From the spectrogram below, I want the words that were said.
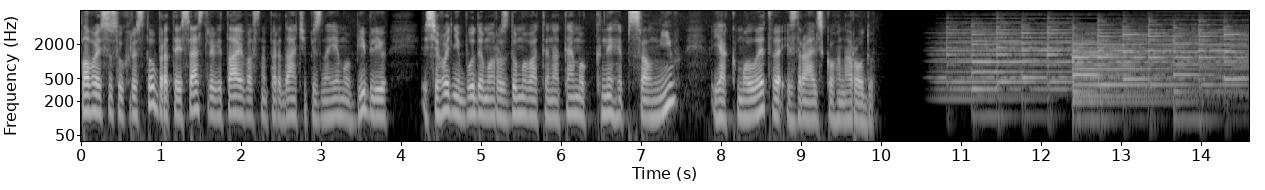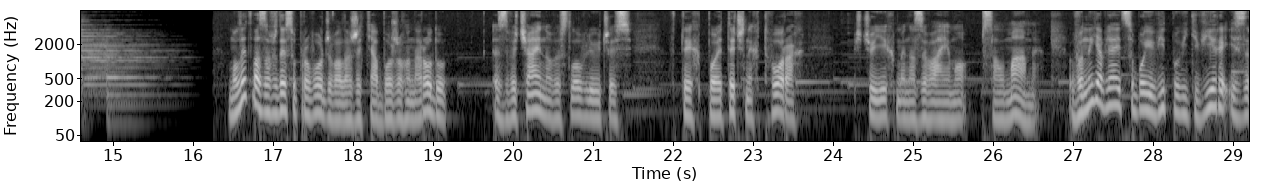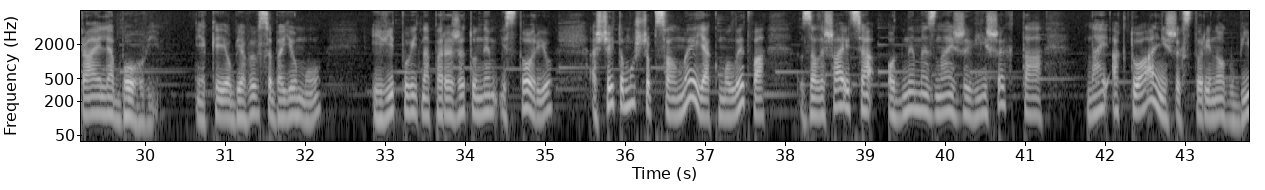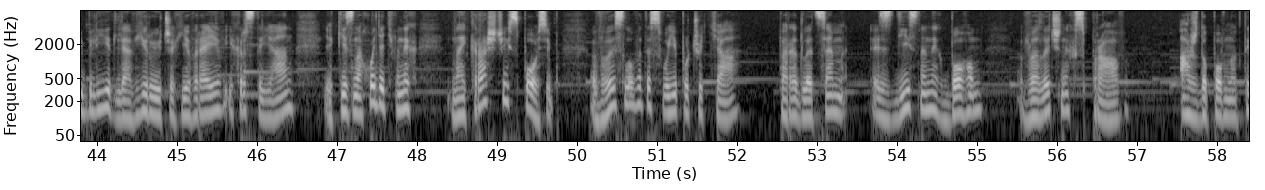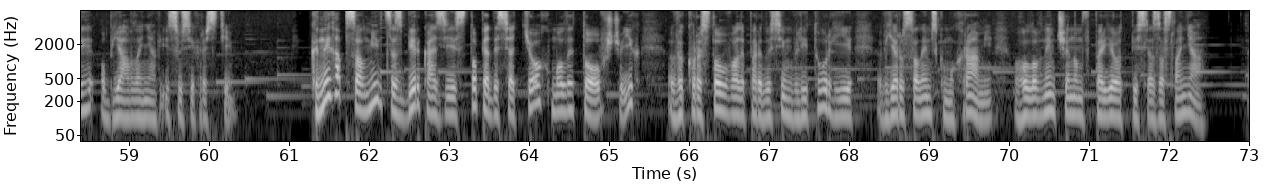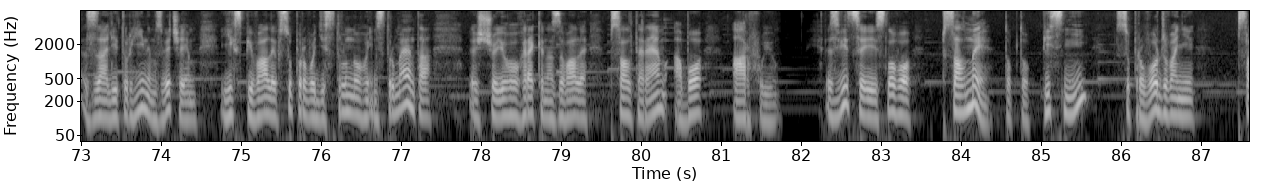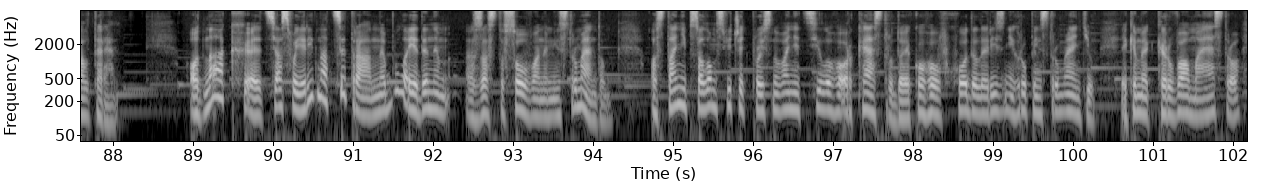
Слава Ісусу Христу, брати і сестри, вітаю вас на передачі Пізнаємо Біблію. І сьогодні будемо роздумувати на тему книги псалмів як молитви ізраїльського народу. Молитва завжди супроводжувала життя Божого народу, звичайно висловлюючись в тих поетичних творах, що їх ми називаємо псалмами. Вони являють собою відповідь віри Ізраїля Богові, який об'явив себе йому, і відповідь на пережиту ним історію, а ще й тому, що псалми, як молитва, залишаються одними з найживіших та найактуальніших сторінок Біблії для віруючих євреїв і християн, які знаходять в них найкращий спосіб висловити свої почуття перед лицем здійснених Богом величних справ аж до повноти об'явлення в Ісусі Христі. Книга Псалмів це збірка зі 150 молитов, що їх використовували передусім в літургії в Єрусалимському храмі, головним чином в період після заслання. За літургійним звичаєм їх співали в супроводі струнного інструмента, що його греки називали псалтерем або арфою. Звідси і слово псалми, тобто пісні, супроводжувані псалтерем. Однак е, ця своєрідна цитра не була єдиним застосовуваним інструментом. Останній псалом свідчить про існування цілого оркестру, до якого входили різні групи інструментів, якими керував маестро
